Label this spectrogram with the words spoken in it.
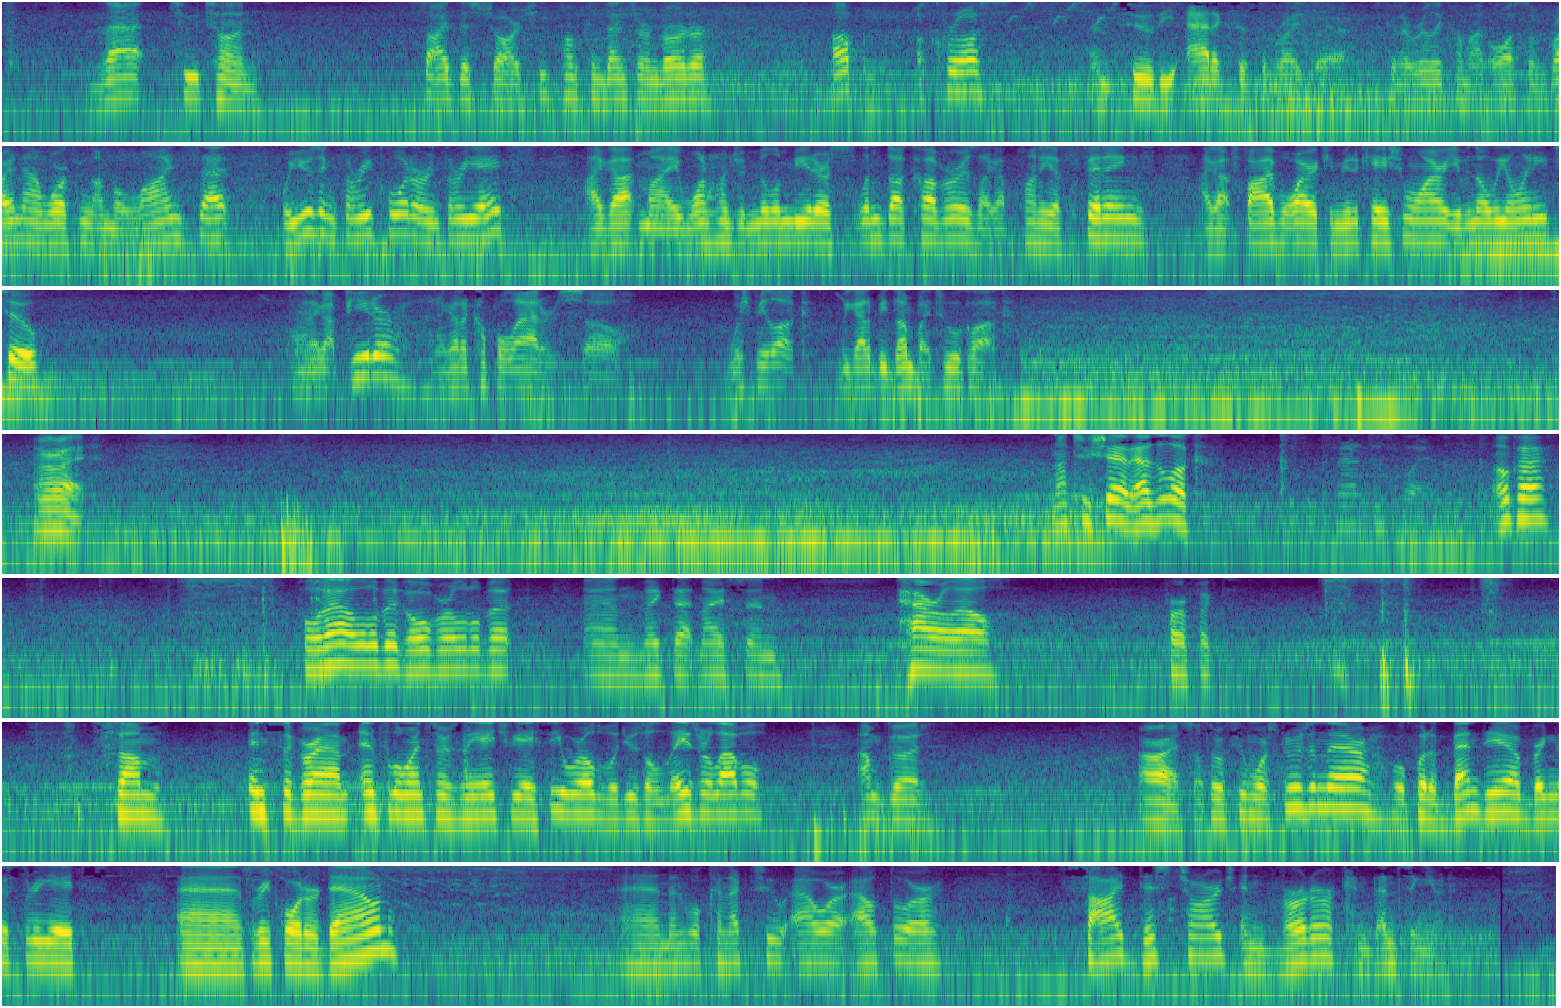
that two ton side discharge heat pump condenser inverter up, across, and to the attic system right there. It's gonna really come out awesome. Right now I'm working on the line set. We're using three quarter and three eighths. I got my 100 millimeter SlimDuct covers. I got plenty of fittings. I got five wire communication wire, even though we only need two. And I got Peter, and I got a couple ladders. So wish me luck. We got to be done by two o'clock. All right. Not too shabby. How's it look? Okay. Pull it out a little bit, go over a little bit, and make that nice and parallel. Perfect. Some Instagram influencers in the HVAC world will use a laser level. I'm good. All right, so throw a few more screws in there. We'll put a bend here, bring this 3 eighths and 3 quarter down and then we'll connect to our outdoor side discharge inverter condensing unit.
